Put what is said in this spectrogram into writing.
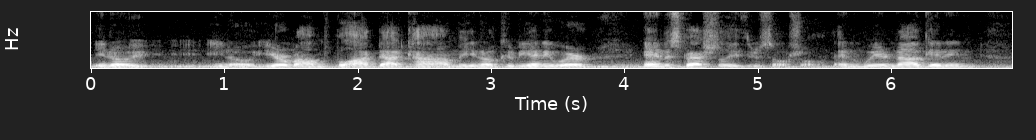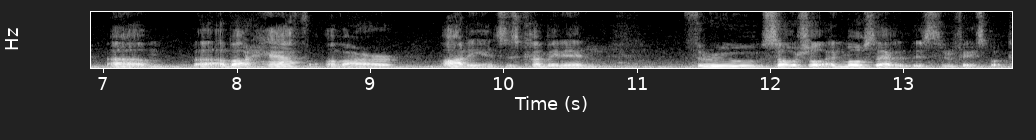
you know you know yourmomsblog.com you know it could be anywhere and especially through social. And we are now getting um, about half of our audience is coming in through social and most of that is through facebook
